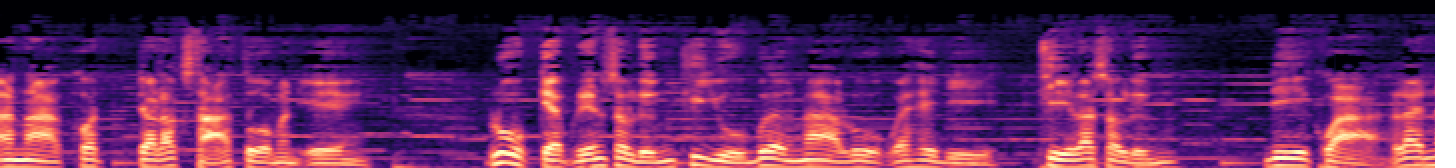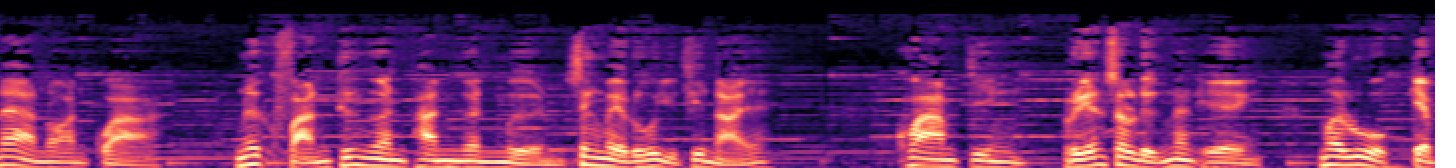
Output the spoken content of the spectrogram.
อนาคตจะรักษาตัวมันเอง ลูกเก็บเหรียญสลึงที่อยู่เบื้องหน้าลูกไว้ให้ดี ทีละสลึง ดีกว่าและแน่นอนกว่า นึกฝันถึงเงินพันเงินหมื่น ซึ่งไม่รู้อยู่ที่ไหน ความจริงเหรียญสลึงนั่นเอง เมื่อลูกเก็บ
